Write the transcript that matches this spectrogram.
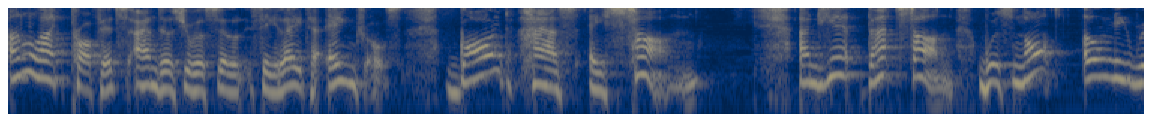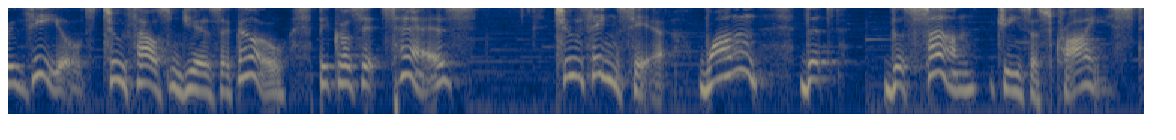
Unlike prophets, and as you will see later, angels, God has a son, and yet that son was not only revealed 2,000 years ago, because it says two things here. One, that the Son, Jesus Christ,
